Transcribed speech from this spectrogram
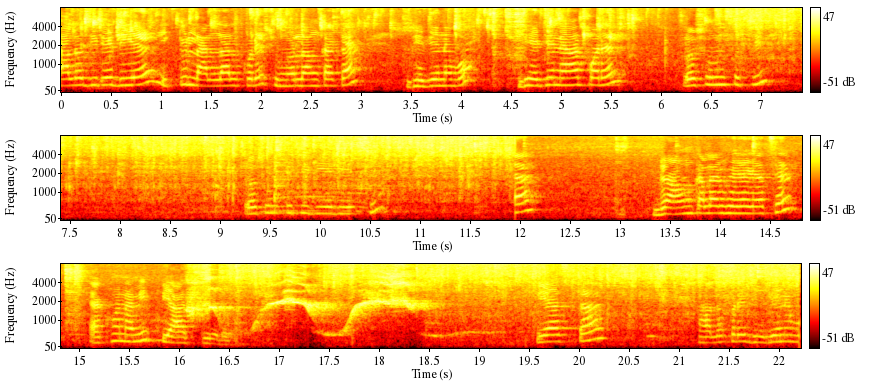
কালো জিরে দিয়ে একটু লাল লাল করে শুকনো লঙ্কাটা ভেজে নেব। ভেজে নেওয়ার পরে রসুন কুচি রসুন কুচি দিয়ে দিয়েছি। ব্রাউন কালার হয়ে গেছে। এখন আমি পেঁয়াজ দিয়ে দেবো। পেঁয়াজটা ভালো করে ভেজে নেব।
